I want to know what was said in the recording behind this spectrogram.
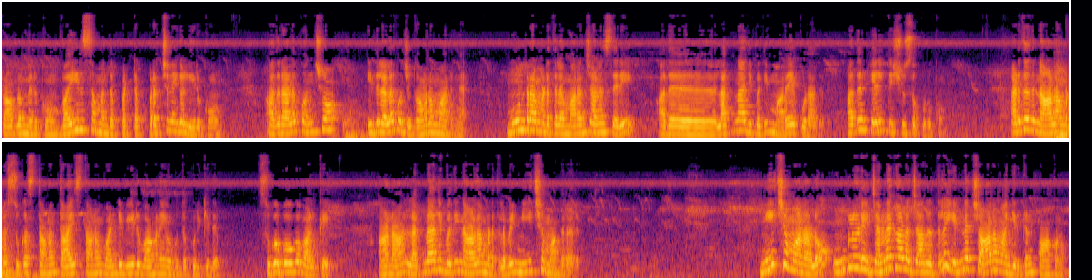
ப்ராப்ளம் இருக்கும். வயிறு சம்மந்தப்பட்ட பிரச்சனைகள் இருக்கும். அதனால் கொஞ்சம் இதிலெல்லாம் கொஞ்சம் கவனமாக இருங்க. மூன்றாம் இடத்துல மறைஞ்சாலும் சரி அது லக்னாதிபதி மறையக்கூடாது. அது ஹெல்த் இஷ்யூஸை கொடுக்கும். அடுத்தது நாலாம் இடம் சுகஸ்தானம் தாய்ஸ்தானம் வண்டி வீடு வாகன யோகத்தை குறிக்குது. சுகபோக வாழ்க்கை. ஆனா லக்னாதிபதி நாலாம் இடத்துல போய் நீச்சமாகிறாரு. நீச்சமானாலும் உங்களுடைய ஜனகால ஜாதகத்துல என்ன சாரம் வாங்கியிருக்குன்னு பார்க்கணும்.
